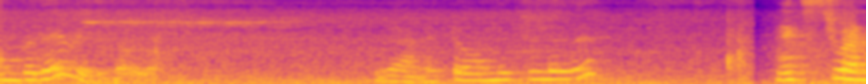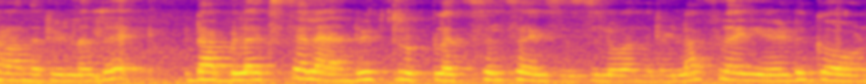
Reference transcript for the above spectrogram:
അമ്പതേ വരുന്നുള്ളൂ. ഇതാണ് കേട്ടോ വന്നിട്ടുള്ളത് നെക്സ്റ്റ് വൺ വന്നിട്ടുള്ളത് double XL and triple XL സൈസസിൽ വന്നിട്ടുള്ള ഫ്ലെയേർഡ് ഗൗൺ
